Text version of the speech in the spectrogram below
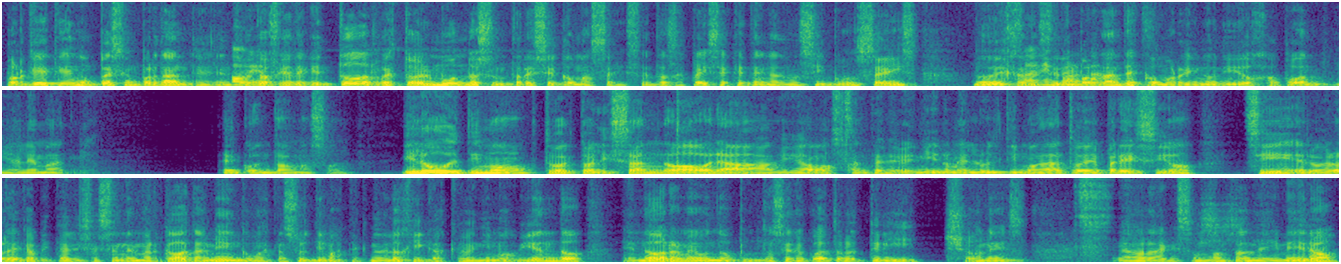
Porque tienen un peso importante. Otros, fíjate que todo el resto del mundo es un 13,6. Entonces, países que tengan un 5 un 6 no dejan Son de ser importantes. importantes como Reino Unido, Japón y Alemania en cuanto a Amazon. Y lo último, estuve actualizando ahora, digamos, antes de venirme, el último dato de precio, ¿sí? El valor de capitalización de mercado también, como estas últimas tecnológicas que venimos viendo, enorme, 1.04 trillones, la verdad que es un montón de dinero.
